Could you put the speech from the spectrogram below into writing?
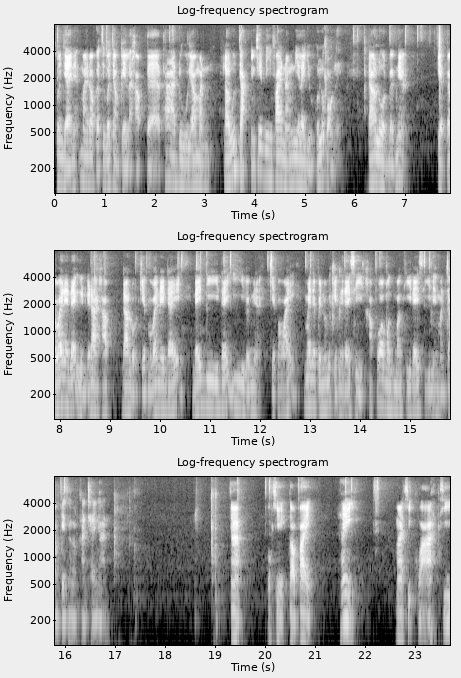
ส่วนใหญ่เนี่ย My Doc ก็ถือว่าจำเป็นแหละครับ แต่ถ้าดูแล้วมันเรารู้จักอย่างเช่นมีไฟล์หนังมีอะไรอยู่ก็ลบออกเลย ดาวน์โหลดแบบเนี้ยเก็บไปไว้ในไดร์อื่นก็ได้ครับ ดาวน์โหลดเก็บมาไว้ในไดร์ไดร์ดีไดร์อีแบบเนี้ยเก็บมาไว้ไม่ได้เป็นต้องไปเก็บในไดร์ซีครับเพราะว่าบางบางทีไดร์ซีเนี่ยมันจำเป็นสำหรับการใช้งานอะโอเค ต่อไปให้มาคลิกขวาที่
